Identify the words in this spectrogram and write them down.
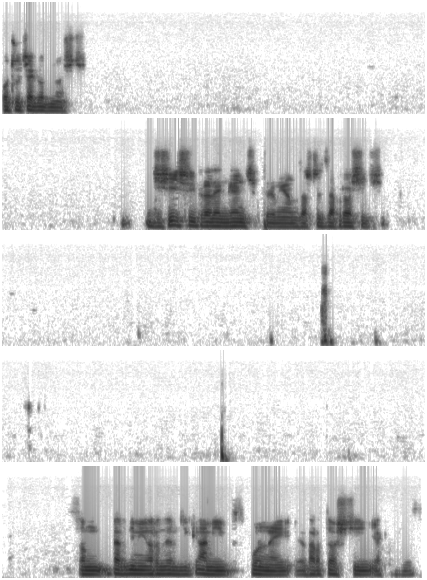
Poczucia godności. Dzisiejsi prelegenci, które miałem zaszczyt zaprosić, są pewnymi orędownikami wspólnej wartości, jaką jest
